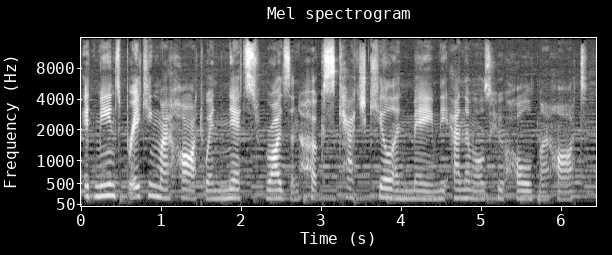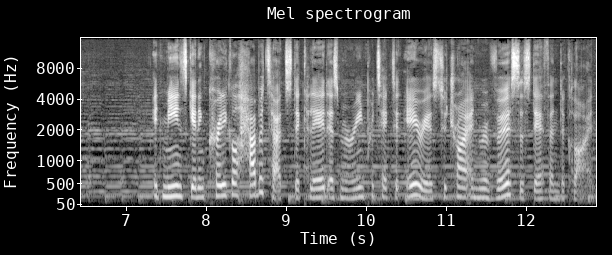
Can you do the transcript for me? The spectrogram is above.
It means breaking my heart when nets, rods, and hooks catch, kill, and maim the animals who hold my heart. It means getting critical habitats declared as marine protected areas to try and reverse this death and decline.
